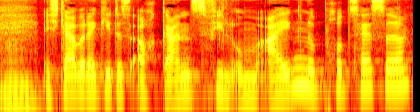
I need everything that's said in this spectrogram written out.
mhm. ich glaube, da geht es auch ganz viel um eigene Prozesse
